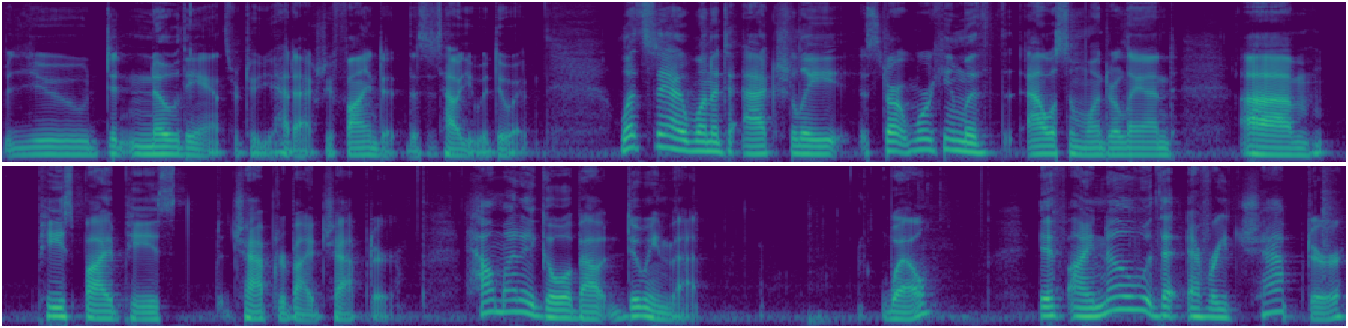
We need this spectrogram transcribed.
you didn't know the answer to, you had to actually find it. This is how you would do it. Let's say I wanted to actually start working with Alice in Wonderland um, piece by piece, chapter by chapter. How might I go about doing that? Well, if I know that every chapter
